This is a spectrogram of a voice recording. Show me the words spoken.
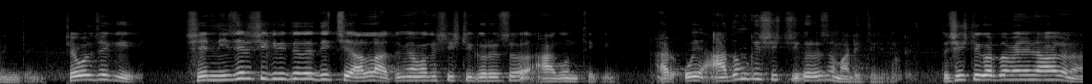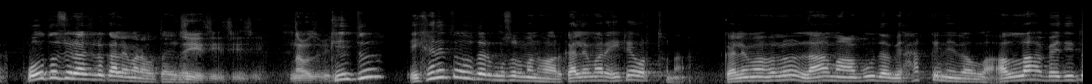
মিনটেন সে বলছে কি সে নিজের স্বীকৃতিতে দিচ্ছে আল্লাহ তুমি আমাকে সৃষ্টি করেছ আগুন থেকে। আর ওই আদমকে সৃষ্টি করেছ মাটি থেকে। তো সৃষ্টিকর্তা মেনে নেওয়া হলো না। ও তো চলে আসলো কালেমার আওতায়। জি জি জি জি। কিন্তু এখানে তো তার মুসলমান হওয়ার। কালেমার এইটা অর্থ না। কালেমা হলো লা মাহবুদ আবি হাক্কিন ইল্লাল্লাহ আল্লাহ ব্যতীত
